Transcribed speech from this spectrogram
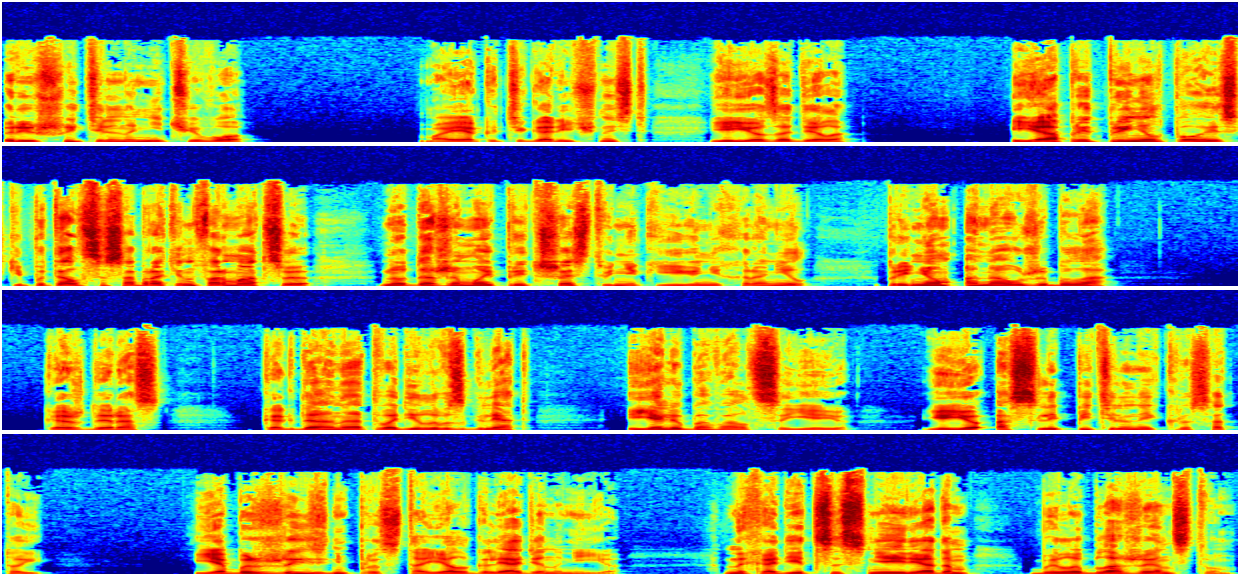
Решительно ничего. Моя категоричность ее задела. Я предпринял поиски, пытался собрать информацию, но даже мой предшественник ее не хранил. При нем она уже была. Каждый раз, когда она отводила взгляд, я любовался ею, ее ослепительной красотой. Я бы жизнь простоял, глядя на нее — Находиться с ней рядом было блаженством,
